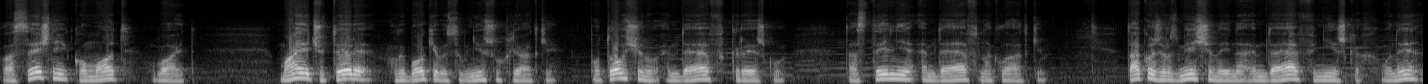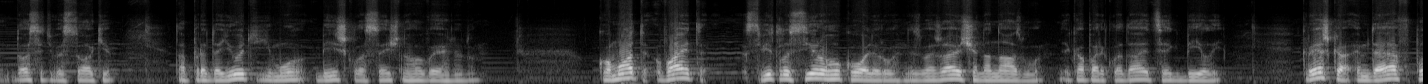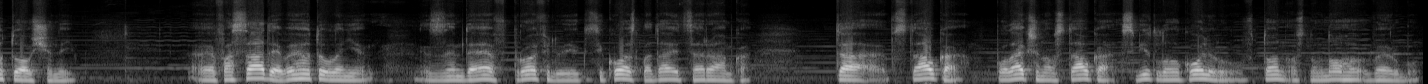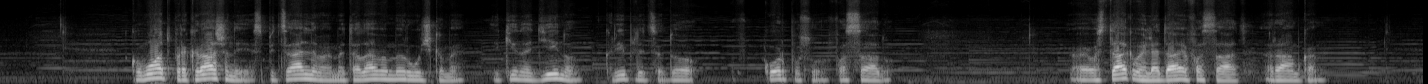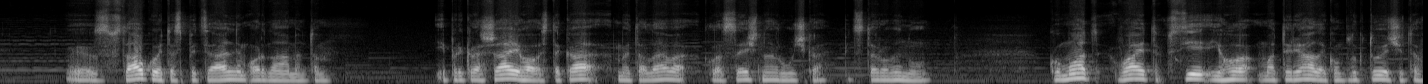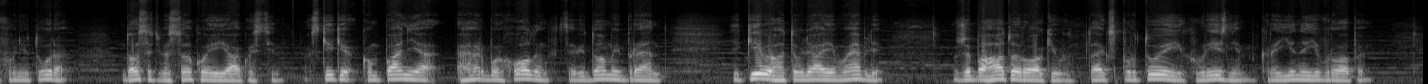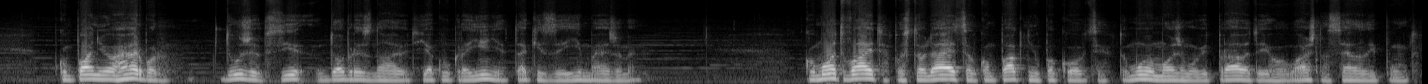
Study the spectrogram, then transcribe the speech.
Класичний комод White. Має 4 глибокі висувні шухлядки, потовщену МДФ кришку та стильні МДФ накладки. Також розміщений на МДФ ніжках. Вони досить високі та придають йому більш класичного вигляду. Комод White світло-сірого кольору, незважаючи на назву, яка перекладається як білий. Кришка МДФ потовщений. Е, Фасади виготовлені з МДФ профілю, з якого складається рамка, та вставка, полегшена вставка світлого кольору в тон основного виробу. Комод прикрашений спеціальними металевими ручками, які надійно кріпляться до корпусу фасаду. Е, Ось так виглядає фасад, рамка з вставкою та спеціальним орнаментом. І прикрашає його ось така металева класична ручка під старовину. Комод White, всі його матеріали, комплектуючі та фурнітура досить високої якості, оскільки компанія Gerber Holding це відомий бренд, який виготовляє меблі вже багато років та експортує їх в різні країни Європи. Компанію Gerber дуже всі добре знають, як в Україні, так і за її межами. Комод White поставляється в компактній упаковці, тому ми можемо відправити його в ваш населений пункт.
